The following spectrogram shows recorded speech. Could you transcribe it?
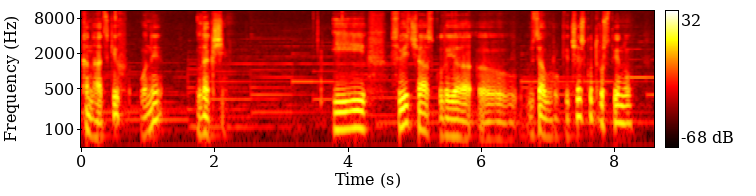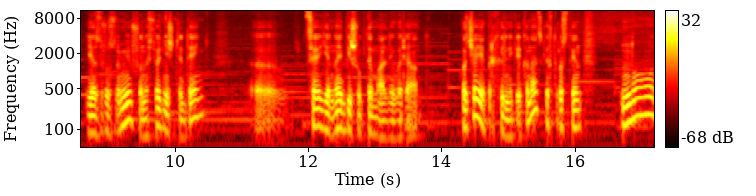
канадських, вони легші. І в свій час, коли я е, взяв в руки чеську тростину, я зрозумів, що на сьогоднішній день е, це є найбільш оптимальний варіант. Хоча є прихильники канадських тростин, але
